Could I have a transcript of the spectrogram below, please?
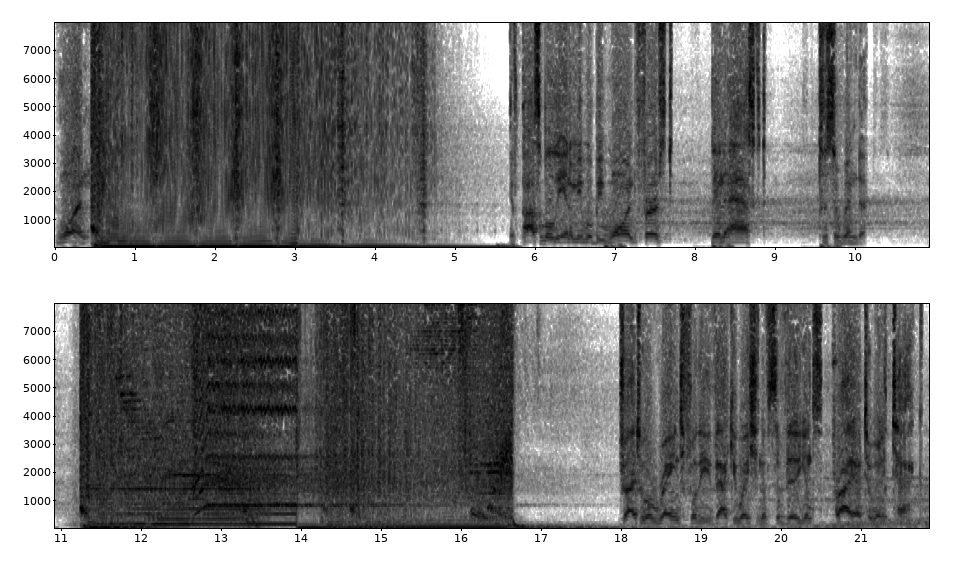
One. If possible, the enemy will be warned first, then asked to surrender. Try to arrange for the evacuation of civilians prior to an attack.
